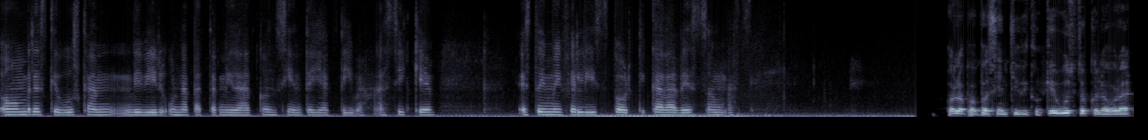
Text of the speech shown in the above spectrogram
hombres que buscan vivir una paternidad consciente y activa. Así que estoy muy feliz porque cada vez son más. Hola papá científico, qué gusto colaborar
